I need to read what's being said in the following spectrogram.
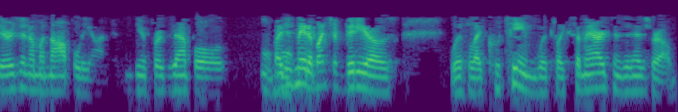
there isn't a monopoly on it. You know, for example, mm-hmm. I just made a bunch of videos with like Kutim, with like Samaritans in Israel.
